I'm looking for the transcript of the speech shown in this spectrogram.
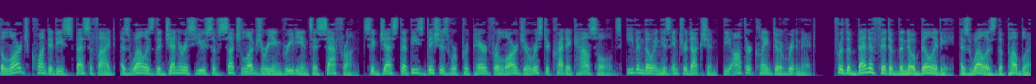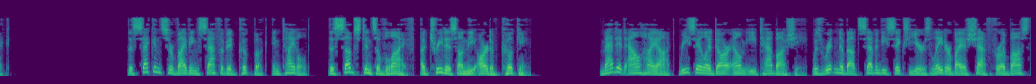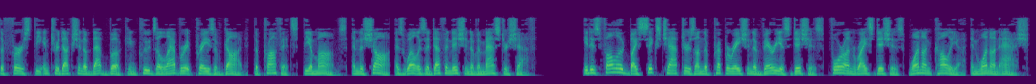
The large quantities specified, as well as the generous use of such luxury ingredients as saffron, suggest that these dishes were prepared for large aristocratic households, even though in his introduction, the author claimed to have written it, "...for the benefit of the nobility, as well as the public." The second surviving Safavid cookbook, entitled, The Substance of Life, a Treatise on the Art of Cooking, Madat al-Hayat, Risala dar elm-e Tabashi, was written about 76 years later by a chef for Abbas I. The introduction of that book includes elaborate praise of God, the prophets, the imams, and the Shah, as well as a definition of a master chef. It is followed by six chapters on the preparation of various dishes, four on rice dishes, one on kalia, and one on ash.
